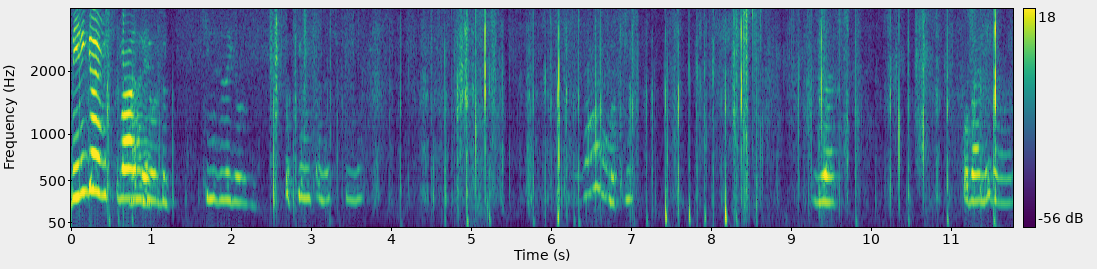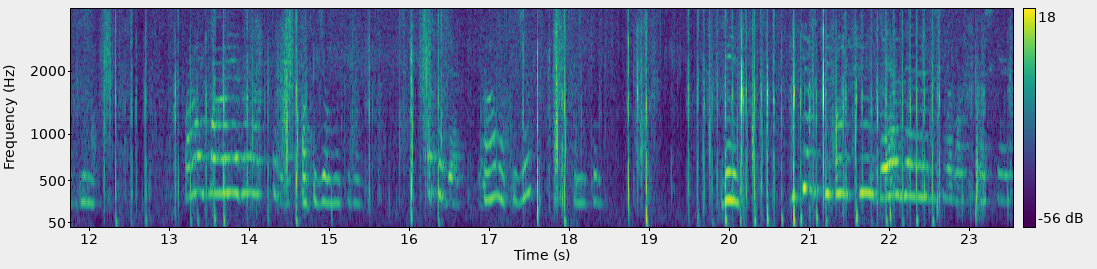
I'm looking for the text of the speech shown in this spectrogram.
Beni görmüşsün Ben abi. gördüm. İkinizi de gördüm. Bakayım bir tane sıkayım. Bakayım. Güzel. O bende de var. Gelin. Bana mağaraya da baksana. Atacağım atacağım. Atacağız. Tamam atacağım. Anlatalım. Gelin. Bir çabuk yapalım şu beyaz yerlerin dışına bak başka yerlere.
